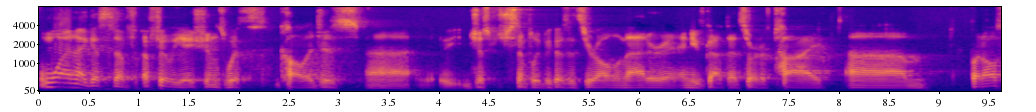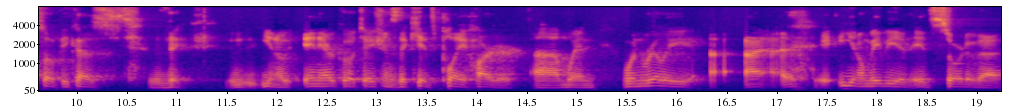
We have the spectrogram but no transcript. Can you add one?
one, I guess, of affiliations with colleges, uh, just simply because it's your alma mater and you've got that sort of tie, um, but also because the, you know, in air quotations, the kids play harder um, when when really, I, you know, maybe it's sort of a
